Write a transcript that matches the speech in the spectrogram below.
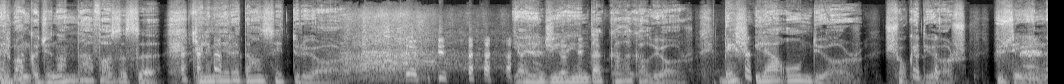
Bir bankacından daha fazlası kelimelere dans ettiriyor. Yayıncı yayında kala kalıyor. 5 ila 10 diyor. Şok ediyor. Hüseyin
